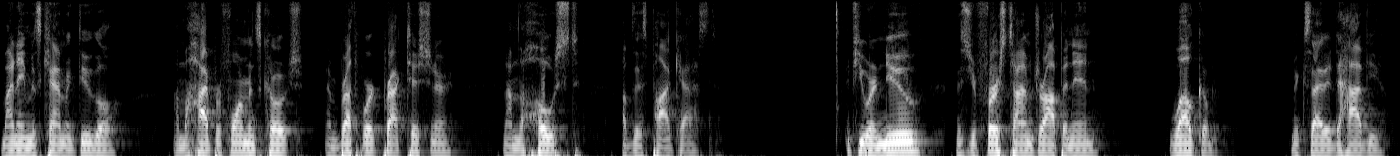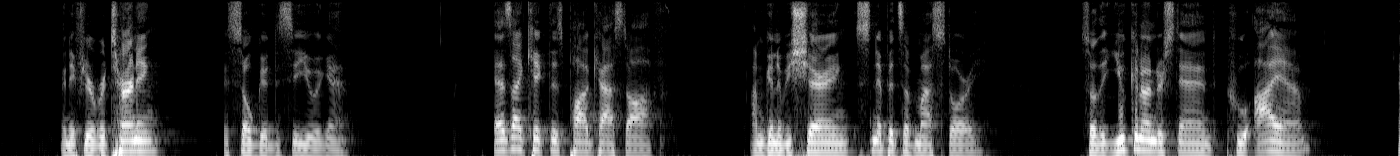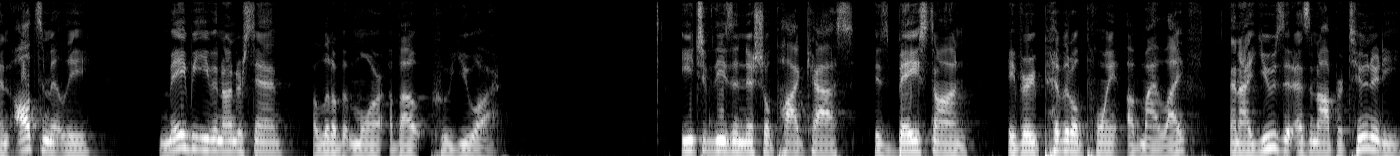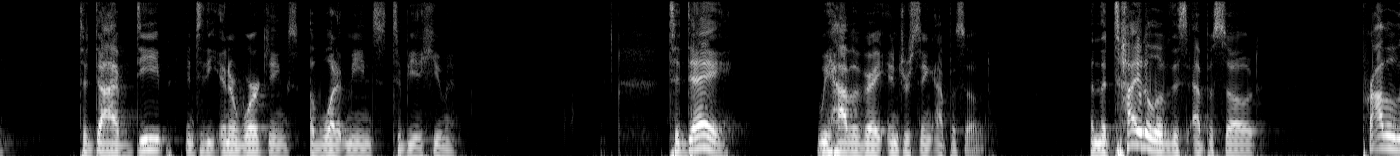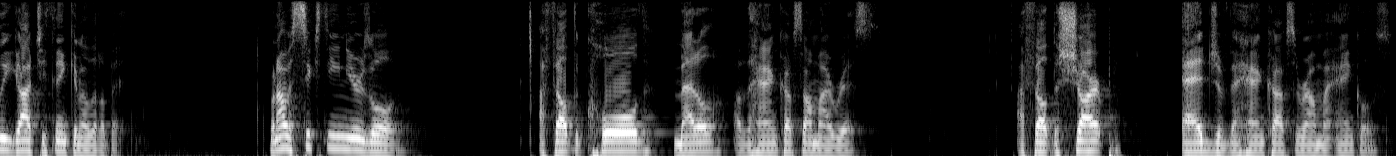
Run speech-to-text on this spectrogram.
My name is Cam McDougall. I'm a high performance coach and breathwork practitioner, and I'm the host of this podcast. If you are new, this is your first time dropping in, welcome. I'm excited to have you. And if you're returning, it's so good to see you again. As I kick this podcast off, I'm going to be sharing snippets of my story so that you can understand who I am and ultimately maybe even understand a little bit more about who you are. Each of these initial podcasts is based on a very pivotal point of my life, and I use it as an opportunity to dive deep into the inner workings of what it means to be a human. Today, we have a very interesting episode. And the title of this episode probably got you thinking a little bit. When I was 16 years old, I felt the cold metal of the handcuffs on my wrists. I felt the sharp edge of the handcuffs around my ankles.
